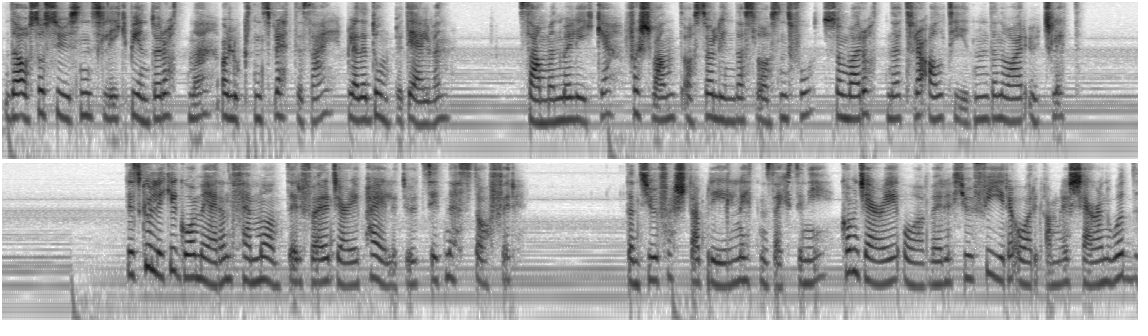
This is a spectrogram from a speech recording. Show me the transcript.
Da også Susans lik begynte å råtne og lukten spredte seg, ble det dumpet i elven. Sammen med liket forsvant også Linda Slåsens fot, som var råtnet fra all tiden den var utslitt. Det skulle ikke gå mer enn fem måneder før Jerry peilet ut sitt neste offer. Den 21. april 1969 kom Jerry over 24 år gamle Sharon Wood.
